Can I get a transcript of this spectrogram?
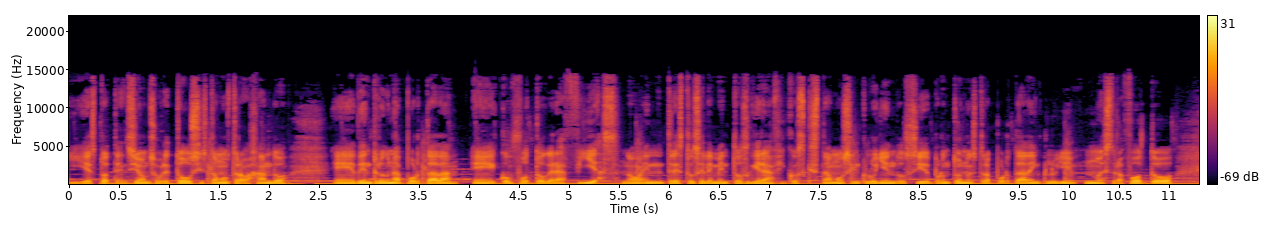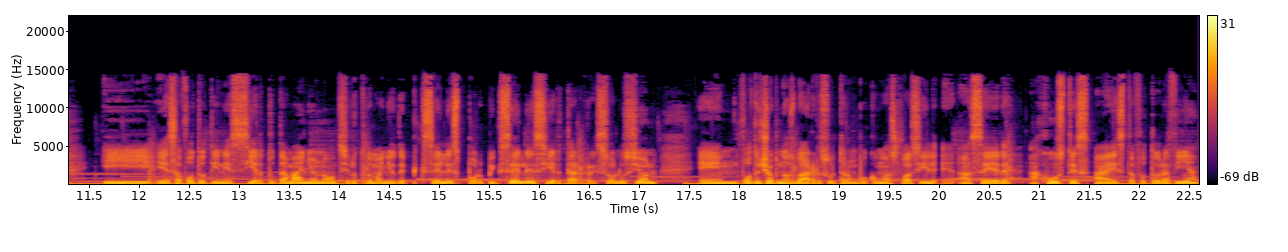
y esto atención, sobre todo si estamos trabajando eh, dentro de una portada eh, con fotografías, ¿no? Entre estos elementos gráficos que estamos incluyendo, si de pronto nuestra portada incluye nuestra foto, y esa foto tiene cierto tamaño, ¿no? Cierto tamaño de píxeles por píxeles, cierta resolución. En Photoshop nos va a resultar un poco más fácil eh, hacer ajustes a esta fotografía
